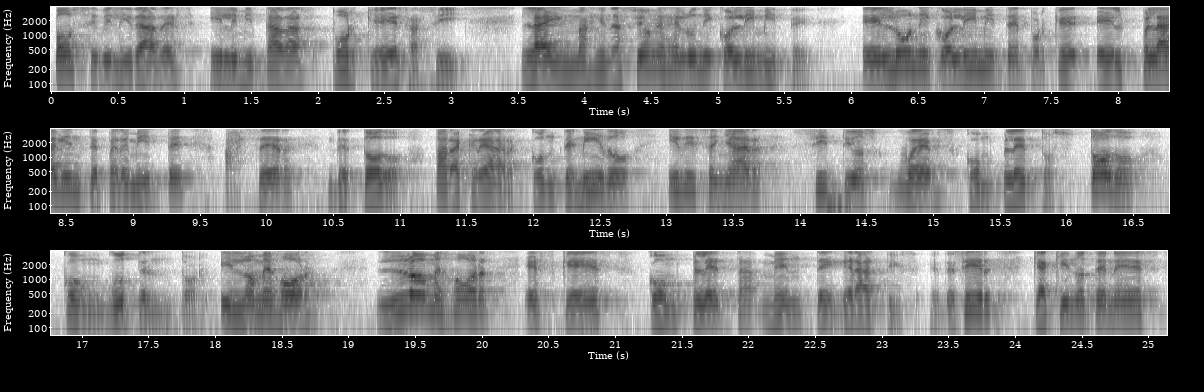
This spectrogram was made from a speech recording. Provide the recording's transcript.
posibilidades ilimitadas porque es así. La imaginación es el único límite. El único límite porque el plugin te permite hacer de todo para crear contenido y diseñar sitios web completos. Todo con Gutentor. Y lo mejor, lo mejor es que es completamente gratis. Es decir, que aquí no tenés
